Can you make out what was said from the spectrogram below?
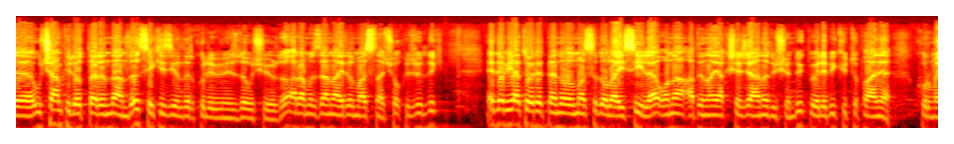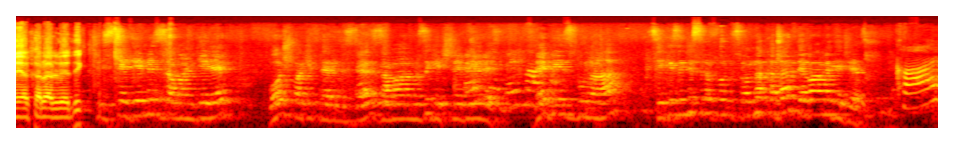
e, uçan pilotlarındandı. 8 yıldır kulübümüzde uçuyordu. Aramızdan ayrılmasına çok üzüldük. Edebiyat öğretmeni olması dolayısıyla ona adına yakışacağını düşündük. Böyle bir kütüphane kurmaya karar verdik. İstediğimiz zaman gelip boş vakitlerimizde zamanımızı geçirebiliriz. Ve biz buna 8. sınıfın sonuna kadar devam edeceğiz. Kay,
